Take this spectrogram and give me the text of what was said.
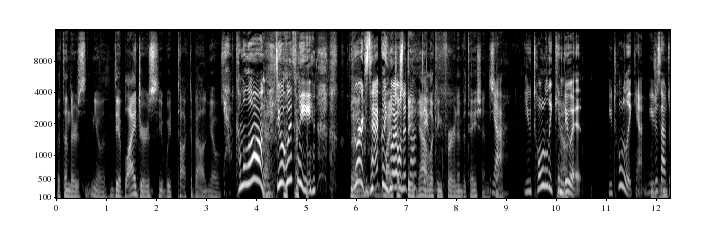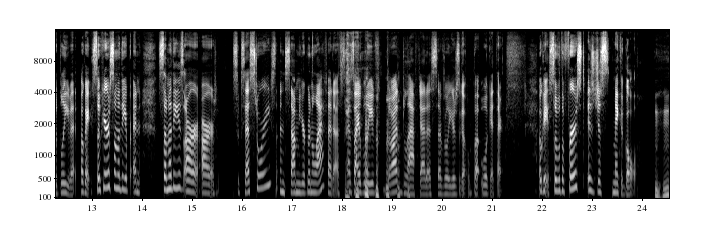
But then there's you know the obligers we talked about. You know, Yeah, come along, do it with me. You're exactly who I want to be, talk yeah, to. looking for an invitation. So. Yeah. You totally can Yeah. do it. You totally can. You just Mm-hmm. have to believe it. Okay, so here's some of the and some of these are are success stories and some you're going to laugh at us as I believe God laughed at us several years ago, but we'll get there. Okay, so the first is just make a goal. Mm-hmm.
